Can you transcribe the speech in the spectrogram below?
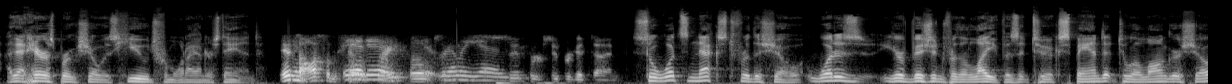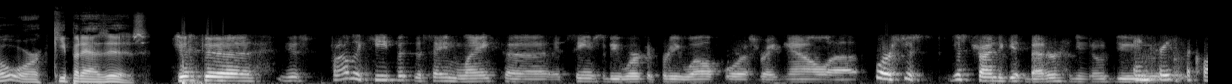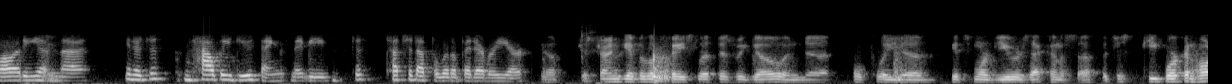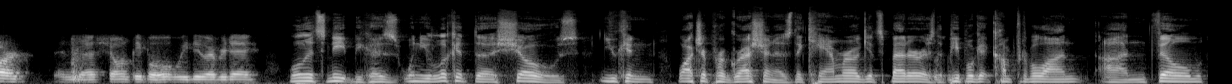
that Harrisburg show is huge, from what I understand. it's an awesome show. It is. Great folks. It really is. Super super good time. So, what's next for the show? What is your vision for the life? Is it to expand it to a longer show or keep it as is? Just uh, just probably keep it the same length. Uh, it seems to be working pretty well for us right now. Uh, of course, just just trying to get better. You know, do increase the quality and the you know just how we do things maybe just touch it up a little bit every year Yeah, just trying to give a little facelift as we go, and uh, hopefully uh, get some more viewers, that kind of stuff. But just keep working hard and uh, showing people what we do every day. Well, it's neat because when you look at the shows, you can watch a progression as the camera gets better, as the people get comfortable on on film.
